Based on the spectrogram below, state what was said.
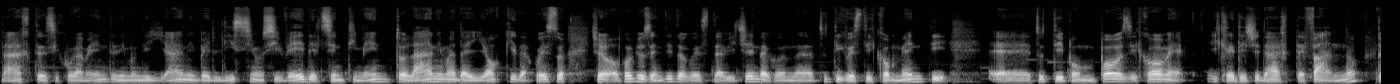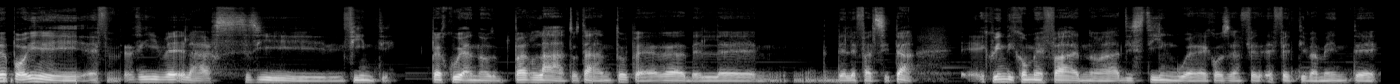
l'arte sicuramente di Modigliani, bellissimo, si vede il sentimento, l'anima dagli occhi da questo, cioè ho proprio sentito questa vicenda con eh, tutti questi commenti eh, tutti pomposi come i critici d'arte fanno, per poi eh, rivelarsi finti per cui hanno parlato tanto per delle, delle falsità. E quindi come fanno a distinguere cosa effettivamente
